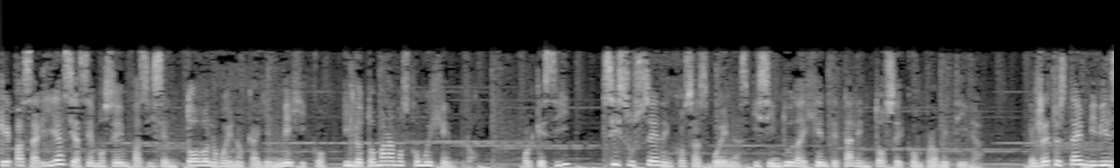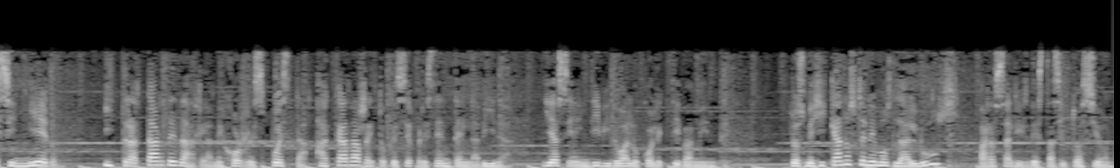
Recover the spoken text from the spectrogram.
¿Qué pasaría si hacemos énfasis en todo lo bueno que hay en México y lo tomáramos como ejemplo? Porque sí, sí suceden cosas buenas y sin duda hay gente talentosa y comprometida. El reto está en vivir sin miedo y tratar de dar la mejor respuesta a cada reto que se presenta en la vida, ya sea individual o colectivamente. Los mexicanos tenemos la luz para salir de esta situación,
